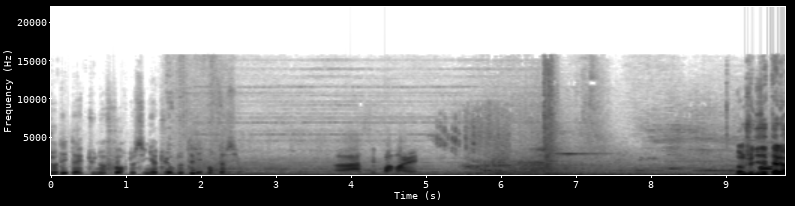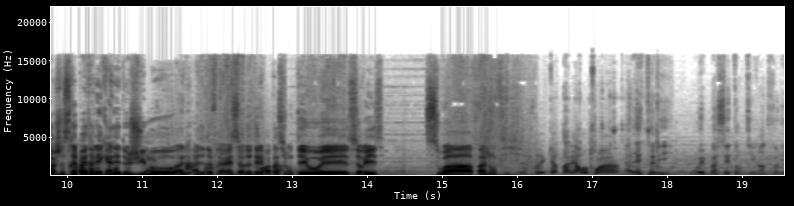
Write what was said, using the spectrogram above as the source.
je détecte une forte signature de téléportation. Ah, c'est pas vrai Donc je disais tout à l'heure, je serais pas étonné qu'un des deux jumeaux, un, un des deux frères et sœurs de téléportation, Théo et Cerise, soit pas gentil. Le truc a pas l'air au point. Allez, Tony, où est passé ton petit grain de folie?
